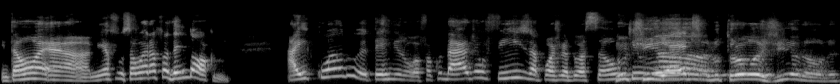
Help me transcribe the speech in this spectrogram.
Então, é, a minha função era fazer endócrino. Aí, quando terminou a faculdade, eu fiz a pós-graduação. Não tinha IED... nutrologia, não, né?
